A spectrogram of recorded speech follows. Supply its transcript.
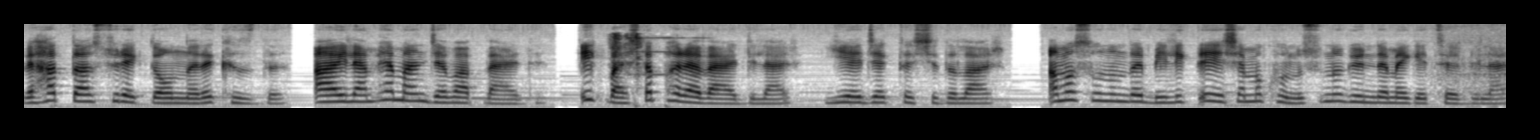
ve hatta sürekli onlara kızdı. Ailem hemen cevap verdi. İlk başta para verdiler, yiyecek taşıdılar. Ama sonunda birlikte yaşama konusunu gündeme getirdiler.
